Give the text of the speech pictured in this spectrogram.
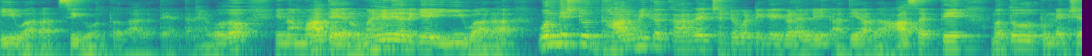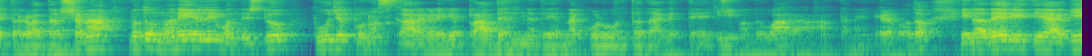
ಈ ವಾರ ಸಿಗುವಂಥದ್ದಾಗುತ್ತೆ ಅಂತಲೇ ಹೇಳ್ಬೋದು. ಇನ್ನು ಮಾತೆಯರು, ಮಹಿಳೆಯರಿಗೆ ಈ ವಾರ ಒಂದಿಷ್ಟು ಧಾರ್ಮಿಕ ಕಾರ್ಯ ಚಟುವಟಿಕೆಗಳಲ್ಲಿ ಅತಿಯಾದ ಆಸಕ್ತಿ ಮತ್ತು ಪುಣ್ಯಕ್ಷೇತ್ರಗಳ ದರ್ಶನ ಮತ್ತು ಮನೆಯಲ್ಲಿ ಒಂದಿಷ್ಟು ಪೂಜೆ ಪುನಸ್ಕಾರಗಳಿಗೆ ಪ್ರಾಧಾನ್ಯತೆಯನ್ನು ಕೊಡುವಂಥದ್ದಾಗತ್ತೆ ಈ ಒಂದು ವಾರ ಅಂತಲೇ ಹೇಳ್ಬೋದು. ಇನ್ನು ಅದೇ ರೀತಿಯಾಗಿ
